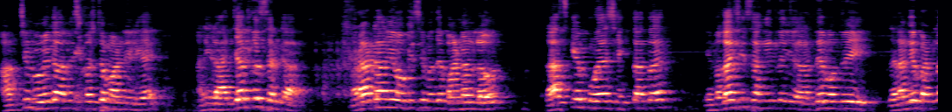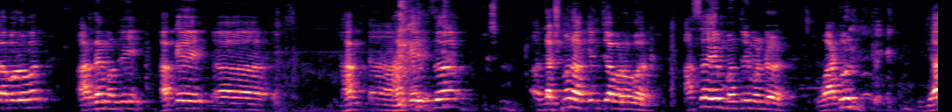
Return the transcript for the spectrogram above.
आमची भूमिका आम्ही स्पष्ट मांडलेली आहे. आणि राज्यातलं सरकार मराठा आणि ओबीसी मध्ये भांडण लावून राजकीय पोळ्या शेकतात आहेत मी मगाशी सांगितलं की अर्धे मंत्री जरांगे पाटला बरोबर अर्धे मंत्री हाके अं, हाकेंचं लक्ष्मण हाकेंच्या बरोबर असं हे मंत्रिमंडळ वाटून या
